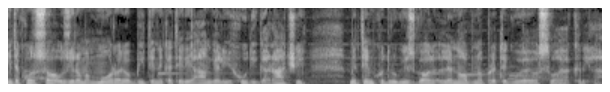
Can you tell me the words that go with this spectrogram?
In tako so, oziroma morajo biti nekateri angeli hudi garači, medtem ko drugi zgolj lenobno pretegujejo svoja krila.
